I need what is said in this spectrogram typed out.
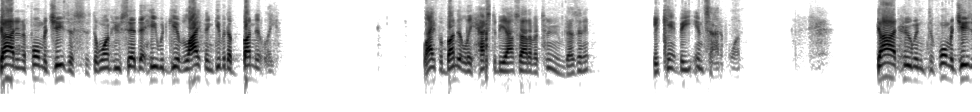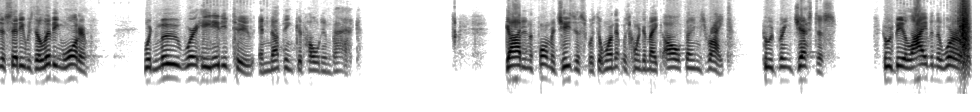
God, in the form of Jesus, is the one who said that he would give life and give it abundantly. Life abundantly has to be outside of a tomb, doesn't it? It can't be inside of one. God, who in the form of Jesus said he was the living water, would move where he needed to, and nothing could hold him back. God, in the form of Jesus, was the one that was going to make all things right, who would bring justice, who would be alive in the world,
